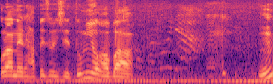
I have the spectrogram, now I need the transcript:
কোরআনের হাফেজ হয়েছে তুমিও হবা। হুম?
